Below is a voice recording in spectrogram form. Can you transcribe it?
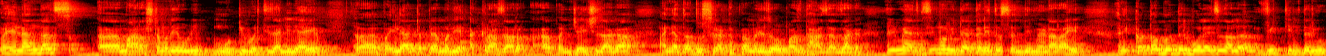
पहिल्यांदाच महाराष्ट्रामध्ये एवढी मोठी भरती झालेली आहे. पहिल्या टप्प्यामध्ये अकरा हजार पंच्याऐंशी जागा आणि आता दुसऱ्या टप्प्यामध्ये जवळपास दहा हजार जागा. म्हणजे मॅक्झिमम विद्यार्थ्यांना इथं संधी मिळणार आहे. आणि कट ऑफबद्दल बोलायचं झालं विथ इंटरव्ह्यू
